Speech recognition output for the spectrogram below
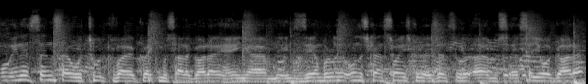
O Innocence é o tour que vai, que vai começar agora em, em dezembro. Uma das canções que a gente saiu agora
